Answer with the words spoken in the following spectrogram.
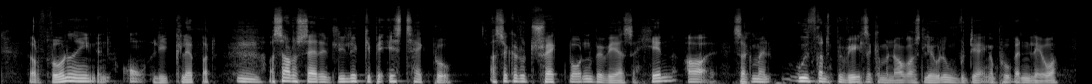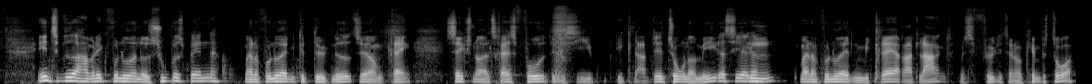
Så har du fundet en, en ordentlig kleppert. Mm. Og så har du sat et lille GPS-tag på. Og så kan du track, hvor den bevæger sig hen, og så kan man, ud fra dens bevægelser, kan man nok også lave nogle vurderinger på, hvad den laver. Indtil videre har man ikke fundet ud af noget superspændende. Man har fundet ud af, at den kan dykke ned til omkring 650 fod, det vil sige lige knap, det er 200 meter cirka. Mm. Man har fundet ud af, at den migrerer ret langt, men selvfølgelig, den er jo kæmpe stor.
